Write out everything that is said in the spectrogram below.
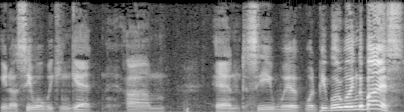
you know see what we can get um, and see with what people are willing to buy us.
